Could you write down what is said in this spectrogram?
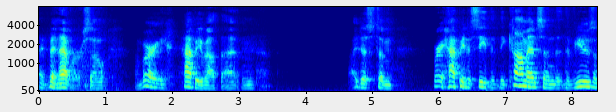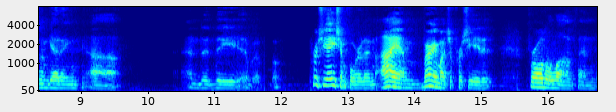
I've been ever. So I'm very happy about that, and I just am very happy to see the, the comments and the, the views that I'm getting, uh, and the, the, appreciation for it. And I am very much appreciated for all the love and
